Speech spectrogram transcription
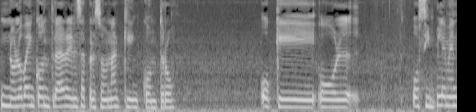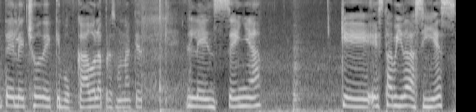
no lo va a encontrar en esa persona que encontró. O que o, o simplemente el hecho de que evocado la persona que le enseña que esta vida así es,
